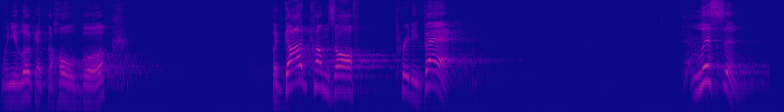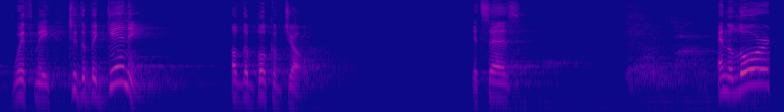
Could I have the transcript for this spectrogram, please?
when you look at the whole book, but God comes off pretty bad. Listen with me to the beginning of the book of Job. It says, And the Lord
